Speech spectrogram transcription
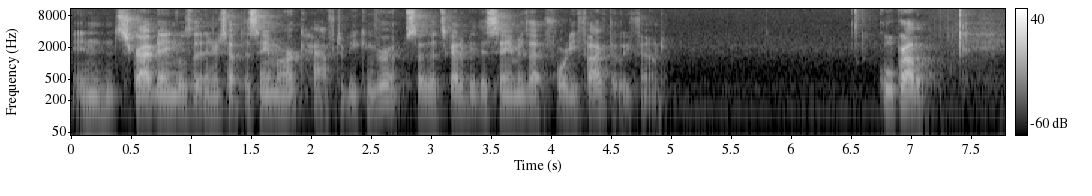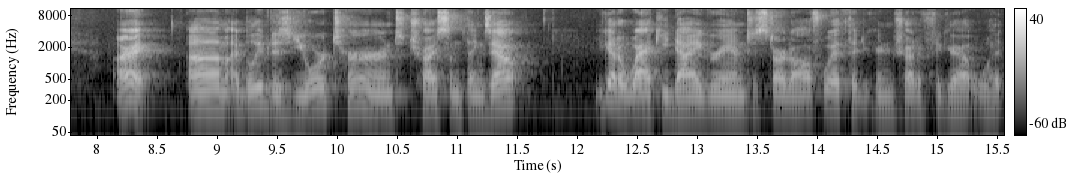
inscribed angles that intercept the same arc have to be congruent. So that's got to be the same as that 45 that we found. Cool problem. All right, um, I believe it is your turn to try some things out you got a wacky diagram to start off with that you're going to try to figure out what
